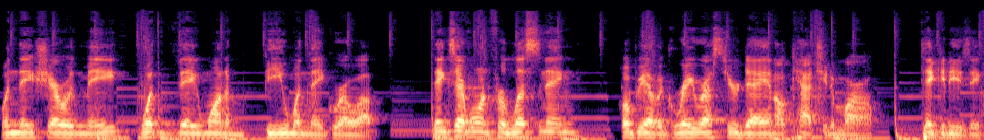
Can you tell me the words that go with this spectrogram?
when they share with me what they want to be when they grow up. Thanks everyone for listening. Hope you have a great rest of your day, and I'll catch you tomorrow. Take it easy.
